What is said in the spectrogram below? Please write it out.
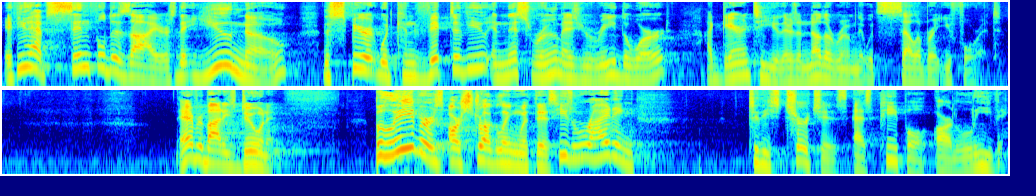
If you have sinful desires that you know the Spirit would convict of you in this room as you read the Word, I guarantee you there's another room that would celebrate you for it. Everybody's doing it. Believers are struggling with this. He's writing to these churches as people are leaving.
